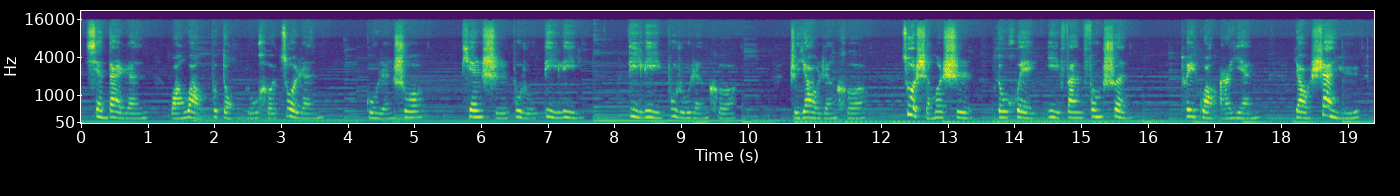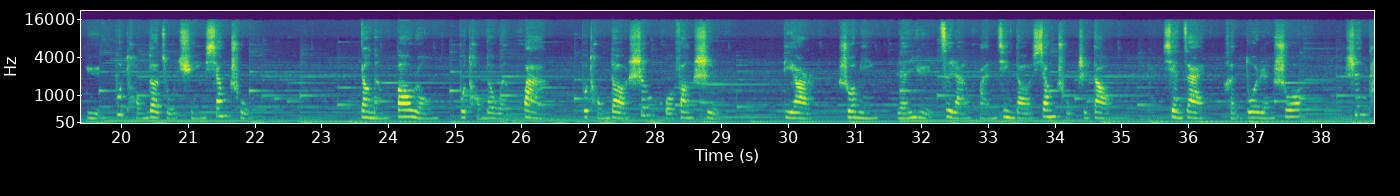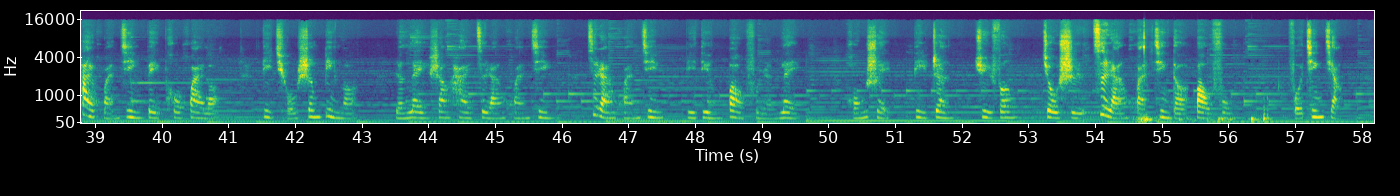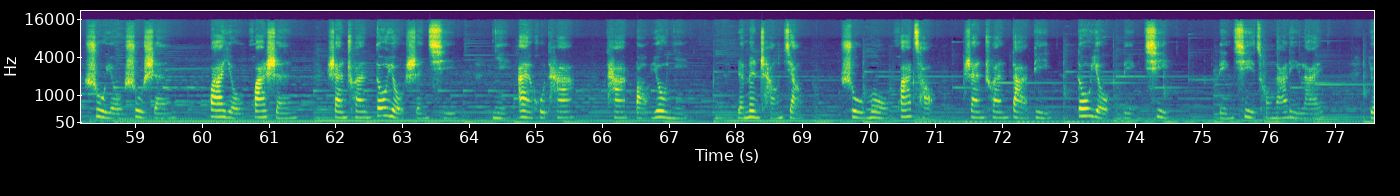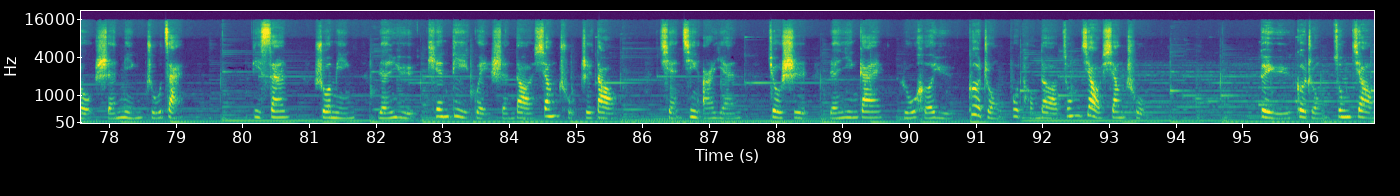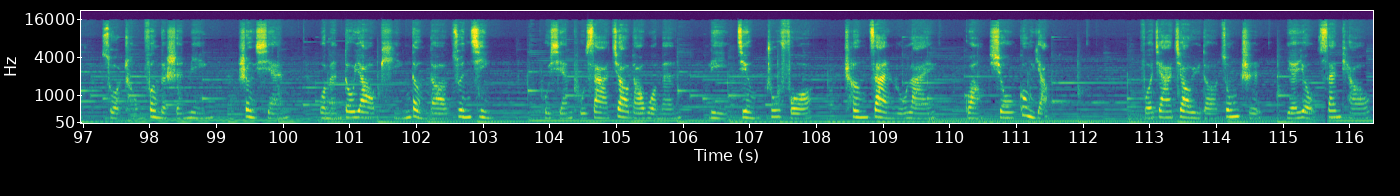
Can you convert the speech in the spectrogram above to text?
现代人往往不懂如何做人。古人说：“天时不如地利，地利不如人和。”只要人和，做什么事？都会一帆风顺。推广而言，要善于与不同的族群相处，要能包容不同的文化、不同的生活方式。第二，说明人与自然环境的相处之道。现在很多人说，生态环境被破坏了，地球生病了。人类伤害自然环境，自然环境必定报复人类。洪水、地震、飓风就是自然环境的报复。佛经讲，树有树神，花有花神，山川都有神奇。你爱护它，它保佑你。人们常讲，树木花草、山川大地都有灵气。灵气从哪里来？有神明主宰。第三，说明人与天地鬼神的相处之道。浅近而言，就是人应该如何与各种不同的宗教相处。对于各种宗教所崇奉的神明、圣贤，我们都要平等的尊敬。普贤菩萨教导我们礼敬诸佛，称赞如来，广修供养。佛家教育的宗旨也有三条：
